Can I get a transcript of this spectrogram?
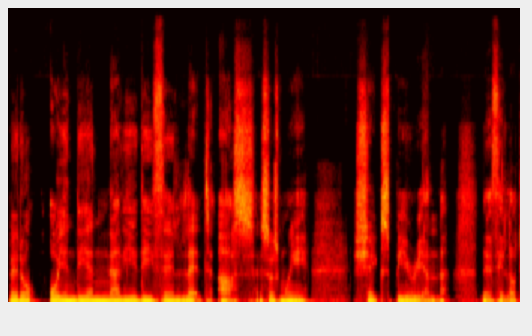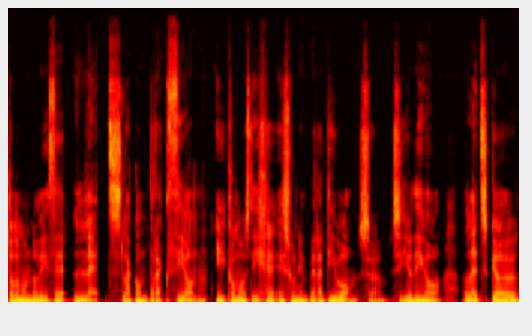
Pero hoy en día nadie dice let us. Eso es muy Shakespearean de decirlo. Todo el mundo dice let's, la contracción. Y como os dije, es un imperativo. si yo digo let's go,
